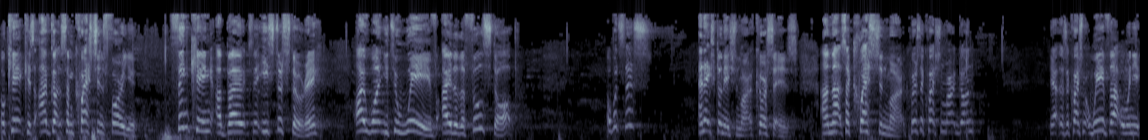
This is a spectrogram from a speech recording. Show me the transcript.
Okay, because I've got some questions for you. Thinking about the Easter story, I want you to wave either the full stop. Oh, what's this? An exclamation mark, of course it is. And that's a question mark. Where's the question mark gone? Yeah, there's a question mark. Wave that one when you.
